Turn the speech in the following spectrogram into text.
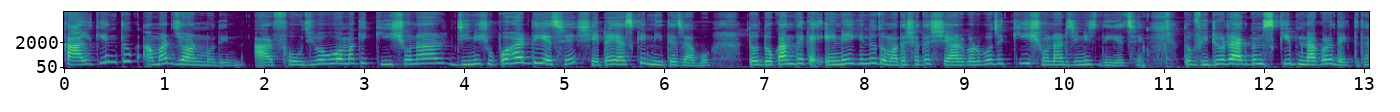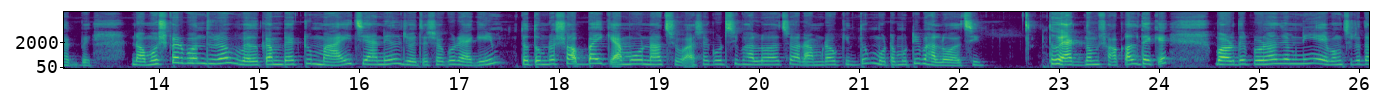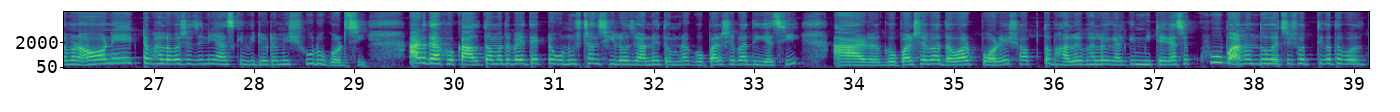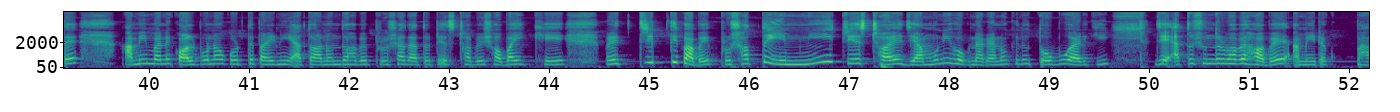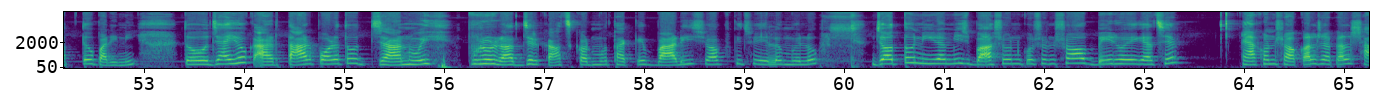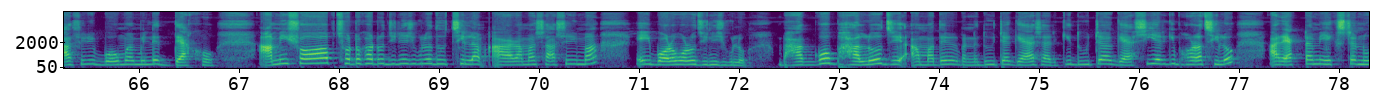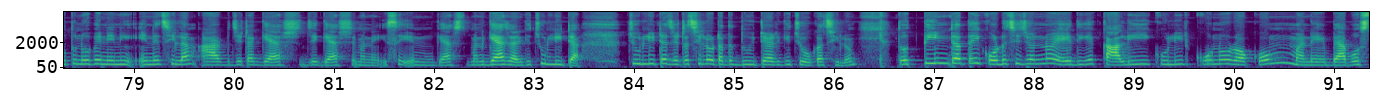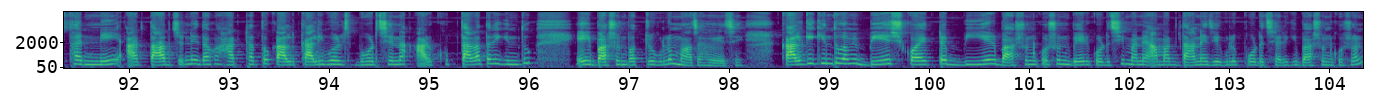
কাল কিন্তু আমার জন্মদিন। আর ফৌজিবাবু আমাকে কী সোনার জিনিস উপহার দিয়েছে সেটাই আজকে নিতে যাব। তো দোকান থেকে এনেই কিন্তু তোমাদের সাথে শেয়ার করব যে কী সোনার জিনিস দিয়েছে। তো ভিডিওটা একদম স্কিপ না করে দেখতে থাকবে। নমস্কার বন্ধুরা welcome back to my channel Jaitasagar again তো তোমরা সবাই কেমন আছো? আশা করছি ভালো আছো, আর আমরাও কিন্তু মোটামুটি ভালো আছি। তো একদম সকাল থেকে বড়দের প্রণাম নিয়ে এবং ছোটোতে আমার অনেকটা ভালোবাসা জানিয়ে আজকে ভিডিওটা আমি শুরু করছি। আর দেখো, কাল তো আমাদের বাড়িতে একটা অনুষ্ঠান ছিল, জানোই তোমরা, গোপাল সেবা দিয়েছি। আর গোপাল সেবা দেওয়ার পরে সব তো ভালোই ভালোই কালকে মিটে গেছে, খুব আনন্দ হয়েছে সত্যি কথা বলতে। আমি মানে কল্পনাও করতে পারিনি, এত আনন্দ হবে, প্রসাদ এত টেস্ট হবে, সবাই খেয়ে মানে তৃপ্তি পাবে। প্রসাদ তো এমনি টেস্ট হয়, যেমনই হোক না কেন, কিন্তু তবু আর কি যে এত সুন্দরভাবে হবে, আমি এটা ভাবতেও পারিনি। তো যাই হোক, আর তারপরে তো জানোই পুরো রাজ্যের কাজকর্ম থাকে, বাড়ি সব কিছু এলোমেলো, যত নিরামিষ বাসন কোসন সব বের হয়ে গেছে। এখন সকাল সকাল শাশুড়ি বৌমা মিলে দেখো। আমি সব ছোটোখাটো জিনিসগুলো ধুচ্ছিলাম আর আমার শাশুড়ি মা এই বড় বড় জিনিসগুলো। ভাগ্য ভালো যে আমাদের মানে দুইটা গ্যাস আর কি, দুইটা গ্যাসই আর কি ভরা ছিল। আর একটা আমি এক্সট্রা নতুন ওভেন এনে, এনেছিলাম আর যেটা গ্যাস, যে গ্যাস মানে গ্যাস মানে গ্যাস আর কি, চুল্লিটা। চুল্লিটা যেটা ছিল ওটাতে দুইটা আর কি চৌকা ছিল। তো তিনটাতেই করেছি জন্য এদিকে কালি কুলির কোনো রকম মানে ব্যবস্থা নেই। আর তার জন্যে দেখো হাটটা তো কাল, কালি কালি ভরছে না। আর খুব তাড়াতাড়ি কিন্তু এই বাসনপত্রগুলো মাজা হয়েছে। কালকে কিন্তু আমি বেশ কয়েকটা বিয়ের বাসন কোসন বের করেছি। মানে আমার দানে যেগুলো পড়েছে আর কি বাসন কোসন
